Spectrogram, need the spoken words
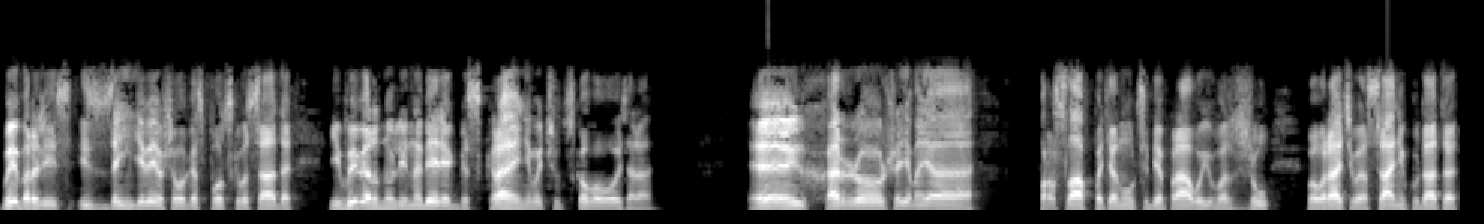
выбрались из заиндевевшего господского сада и вывернули на берег бескрайнего Чудского озера. «Эх, хорошая моя!» Прослав потянул себе правую вожжу, поворачивая сани куда-то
